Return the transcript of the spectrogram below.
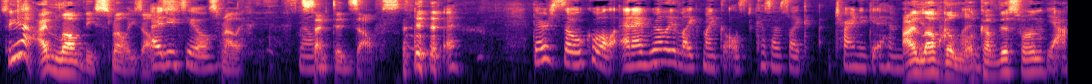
So yeah, I love these smelly zelfs. I do too. Smelly, Smell 'em. scented zelfs. They're so cool, and I really like Michael's because I was like trying to get him. To I get love the one. look of this one. Yeah,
